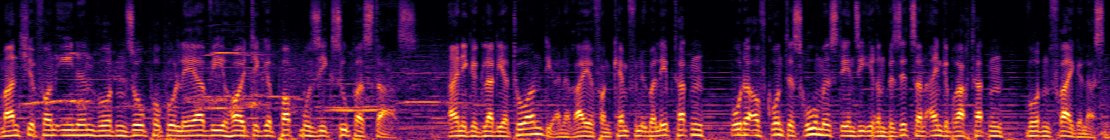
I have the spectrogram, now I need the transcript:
Manche von ihnen wurden so populär wie heutige Popmusik-Superstars. Einige Gladiatoren, die eine Reihe von Kämpfen überlebt hatten oder aufgrund des Ruhmes, den sie ihren Besitzern eingebracht hatten, wurden freigelassen.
